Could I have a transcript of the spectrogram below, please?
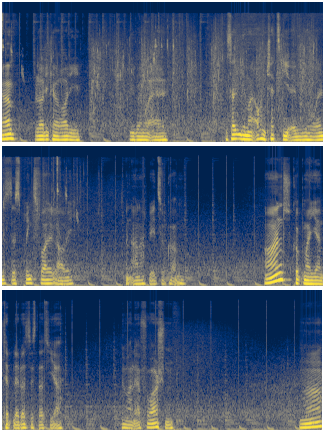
Komm, Bloody Karotti. Lieber Noel. Wir sollten dir mal auch einen Jetski irgendwie holen. Das, das bringt's voll, glaube ich. Von A nach B zu kommen. Und guck mal hier am Tablet. Was ist das hier? Mal erforschen. Ja.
